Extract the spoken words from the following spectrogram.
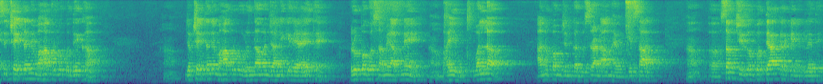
श्री चैतन्य महाप्रभु को देखा जब चैतन्य महाप्रभु वृंदावन जाने के लिए आए थे, रूप गोस्वामी अपने भाई वल्लभ, अनुपम जिनका दूसरा नाम है उनके साथ सब चीज़ों को त्याग करके निकले थे।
